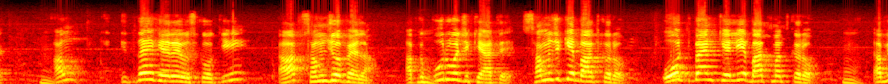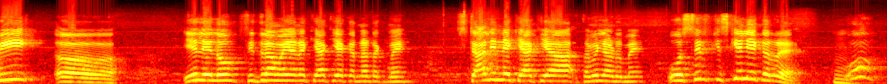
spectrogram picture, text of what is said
हम इतना ही कह रहे हैं उसको कि आप समझो पहला। आपके पूर्वज क्या थे? समझ के बात करो। वोट बैंक के लिए बात मत करो। अभी आ, ये ले लो सिद्धरामैया ने क्या किया कर्नाटक में? स्टालिन ने क्या किया तमिलनाडु में? वो सिर्फ़ किसके लिए कर रहे हैं? वो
